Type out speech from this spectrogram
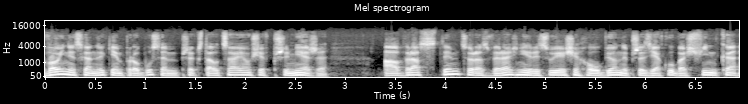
Wojny z Henrykiem Probusem przekształcają się w przymierze, a wraz z tym coraz wyraźniej rysuje się hołubiony przez Jakuba Świnkę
